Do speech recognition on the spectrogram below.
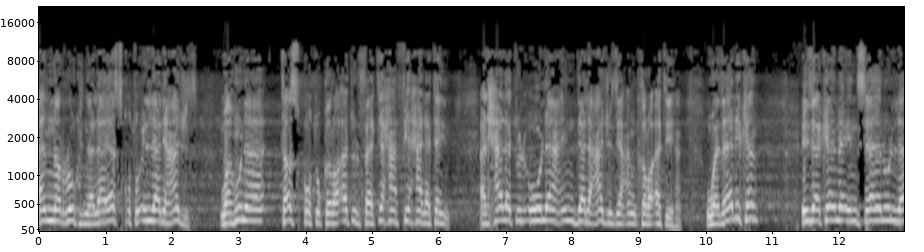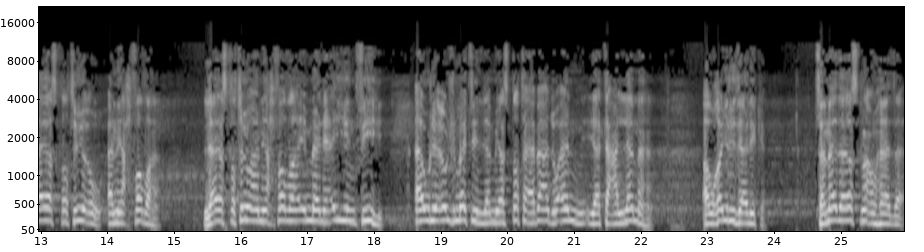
أن الركن لا يسقط إلا لعجز وهنا تسقط قراءة الفاتحة في حالتين. الحالة الأولى عند العجز عن قراءتها. وذلك إذا كان إنسان لا يستطيع أن يحفظها. لا يستطيع أن يحفظها إما لعي فيه أو لعجمة لم يستطع بعد أن يتعلمها أو غير ذلك. فماذا يصنع هذا؟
